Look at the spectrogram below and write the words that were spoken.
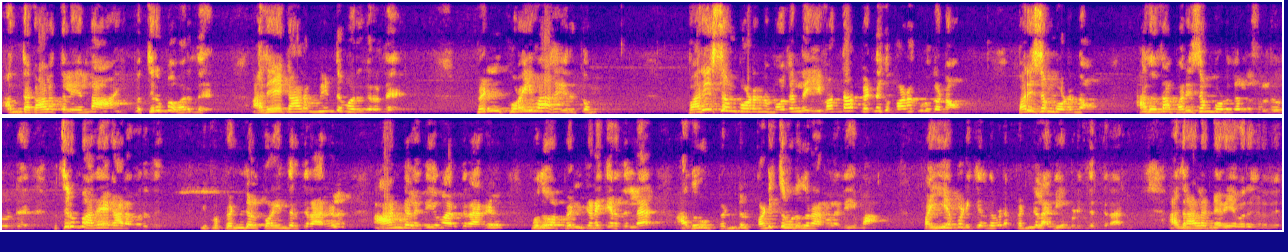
அந்த காலத்துல எல்லாம் இப்ப திரும்ப வருது. அதே காலம் மீண்டும் வருகிறது. பெண் குறைவாக இருக்கும். பரிசம் போடணும். முதல்ல இவன் தான் பெண்ணுக்கு பணம் கொடுக்கணும். பரிசம் போடணும். அதுதான் பரிசம் போடுதல்னு சொல்றது உண்டு. திரும்ப அதே காலம் வருது. இப்போ பெண்கள் குறைந்திருக்கிறார்கள். ஆண்கள் அதிகமா இருக்கிறார்கள் பொதுவாக பெண் கிடைக்கிறது இல்லை அதுவும் பெண்கள் படித்து விடுகிறார்கள் அதிகமாக பையன் படிக்கிறதை விட பெண்கள் அதிகம் படித்திருக்கிறார்கள். அதனால நிறைய வருகிறது.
